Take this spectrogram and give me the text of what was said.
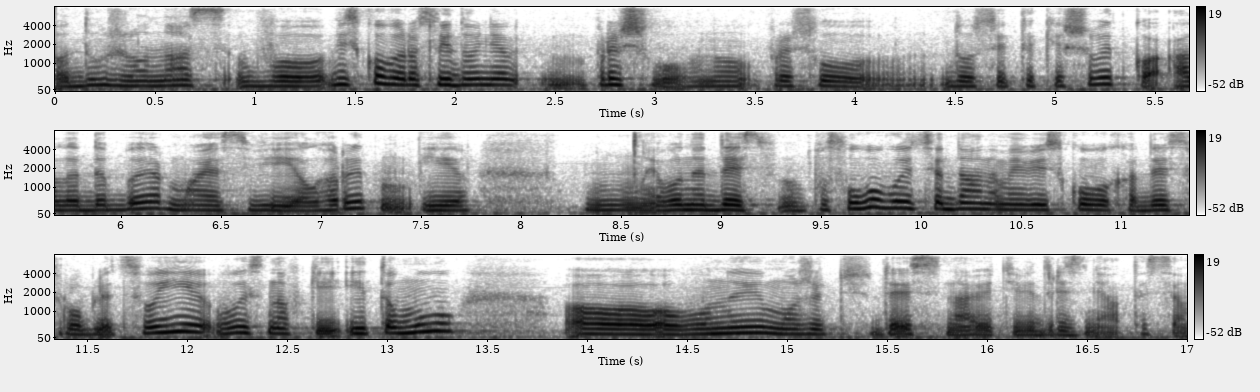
дуже у нас в військове розслідування прийшло. Воно пройшло досить таки швидко, але ДБР має свій алгоритм і вони десь послуговуються даними військових, а десь роблять свої висновки. І тому вони можуть десь навіть і відрізнятися.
